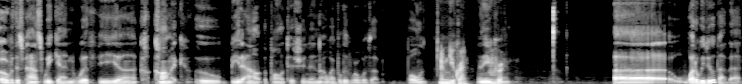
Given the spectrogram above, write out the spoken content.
over this past weekend with the uh, comic who beat out the politician in, oh, I believe, where was that? Poland? and Ukraine. In the Ukraine. Uh, what do we do about that?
